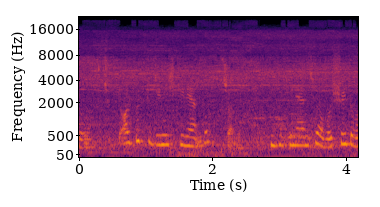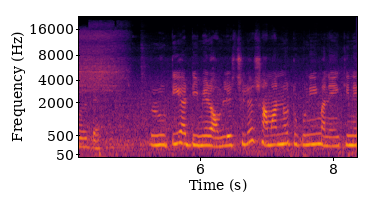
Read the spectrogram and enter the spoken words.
তো অল্প একটু জিনিস কিনে আনব, চলো। কী কী কিনে আনছি অবশ্যই তোমাদের দেখো রুটি আর ডিমের অমলেট ছিল, সামান্য টুকুনি মানে কিনে,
